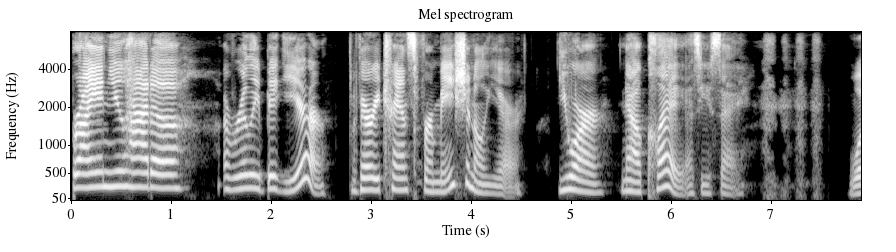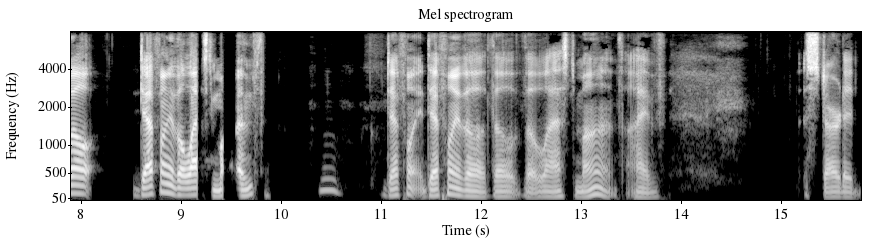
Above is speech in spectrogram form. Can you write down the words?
Brian, you had a, a really big year, a very transformational year. You are now clay, as you say. well, definitely the last month. Hmm. Definitely, definitely the, the the last month. I've started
